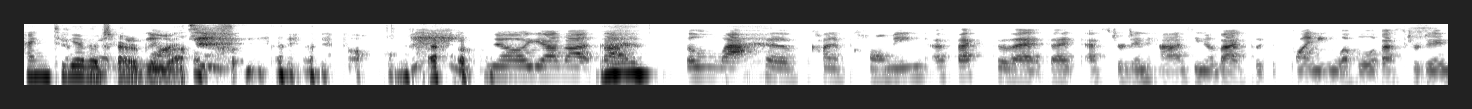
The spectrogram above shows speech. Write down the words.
hang together terribly well no. no. yeah that that the lack of kind of calming effect that that estrogen has you know that the declining level of estrogen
